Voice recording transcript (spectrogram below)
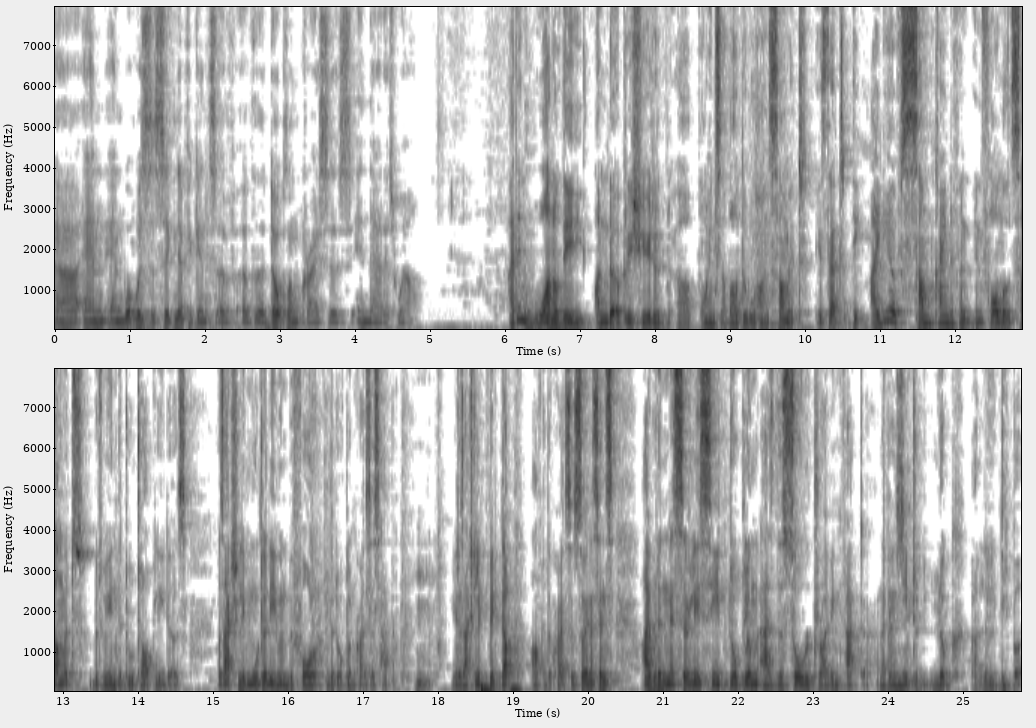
Uh, and and what was the significance of, of the Doklam crisis in that as well? I think one of the underappreciated uh, points about the Wuhan summit is that the idea of some kind of an informal summit between the two top leaders was actually mooted even before the Doklam crisis happened. It was actually picked up after the crisis. So, in a sense, I wouldn't necessarily see Doklam as the sole driving factor. And I think we need to look a little deeper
